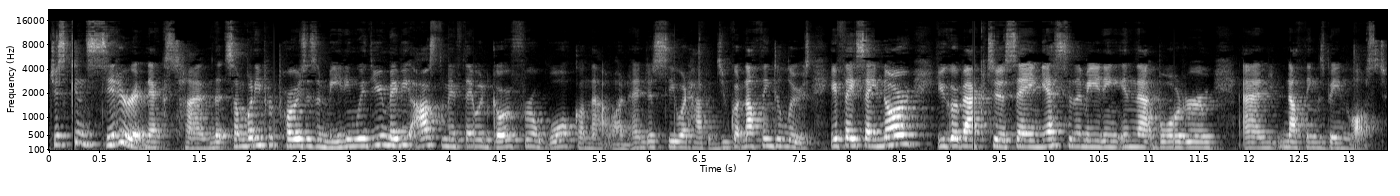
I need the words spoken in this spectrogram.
just consider it next time that somebody proposes a meeting with you. Maybe ask them if they would go for a walk on that one and just see what happens. You've got nothing to lose. If they say no, you go back to saying yes to the meeting in that boardroom and nothing's been lost.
